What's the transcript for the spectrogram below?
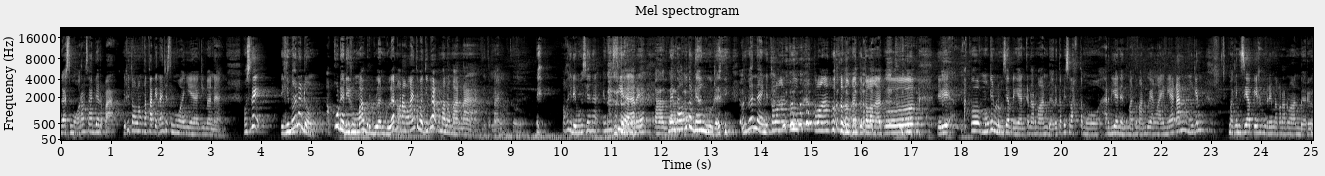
nggak semua orang sadar pak. Jadi tolong ketatin aja semuanya gimana? Maksudnya ya gimana dong? Aku udah di rumah berbulan-bulan orang lain tiba-tiba ke mana-mana gitu kan. Betul. eh aku jadi emosi anak emosi ya Arya mentalku terganggu dari gimana ini? Tolong aku tolong aku tolong aku tolong aku. Jadi aku mungkin belum siap dengan kenormalan baru tapi setelah ketemu Ardian dan teman-temanku yang lainnya kan mungkin makin siap ya menerima kenormalan baru.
